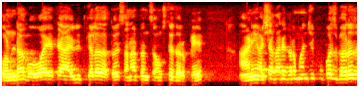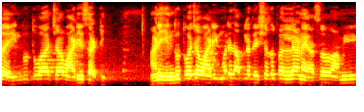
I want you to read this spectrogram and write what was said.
फोंडा गोवा येथे आयोजित केला जातोय सनातन संस्थेतर्फे. आणि अशा कार्यक्रमांची खूपच गरज आहे हिंदुत्वाच्या वाढीसाठी. आणि हिंदुत्वाच्या वाढीमध्येच आपल्या देशाचं कल्याण आहे असं आम्ही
